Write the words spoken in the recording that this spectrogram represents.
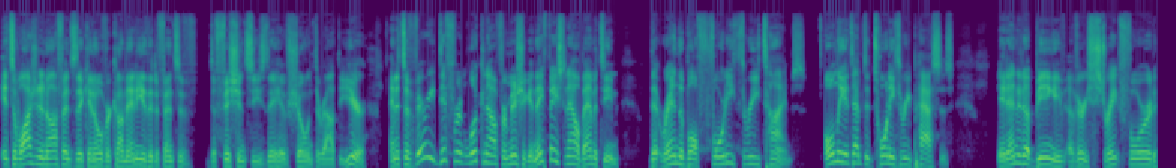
it's a Washington offense that can overcome any of the defensive deficiencies they have shown throughout the year. And it's a very different look now for Michigan. They faced an Alabama team that ran the ball 43 times, only attempted 23 passes. It ended up being a, a very straightforward,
